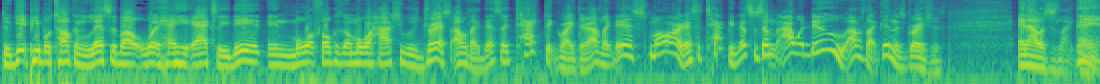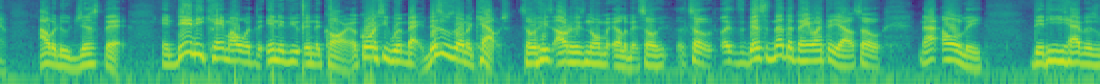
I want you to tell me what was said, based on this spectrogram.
to get people talking less about what he actually did and more focus on more how she was dressed. I was like, that's a tactic right there. I was like, that's smart. That's a tactic. That's something I would do. I was like, goodness gracious. And I was just like, damn, I would do just that. And then he came out with the interview in the car. Of course, he went back. This was on the couch, so he's out of his normal element. So, so uh, that's another thing right there, y'all. So, not only did he have his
